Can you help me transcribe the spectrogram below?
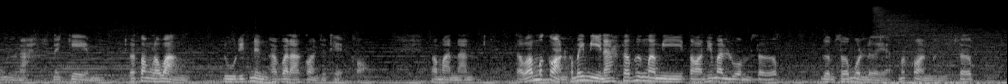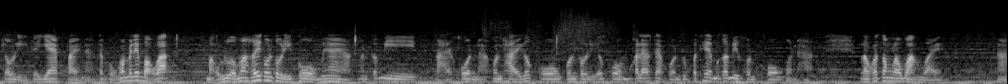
งอยู่นะในเกม ก็ต้องระวังดูนิดนึงครับเวลาก่อนจะเทรดของประมาณนั้น แต่ว่าเมื่อก่อนก็ไม่มีนะก็เพิ่งมามีตอนที่มันรวมเซิร์ฟรวมเซิร์ฟหมดเลยอะเมื่อก่อนเหมือนเซิร์ฟเกาหลีจะแยกไปนะแต่ผมก็ไม่ได้บอกว่าเหมารวมว่าเฮ้ยคนเกาหลีโกงไม่ใช่ครับมันก็มีหลายคนนะคนไทยก็โกงคนเกาหลีก็โกงก็แล้วแต่คนทุกประเทศมันก็มีคนโกงหมดนะฮะเราก็ต้องระวังไว้อ่า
